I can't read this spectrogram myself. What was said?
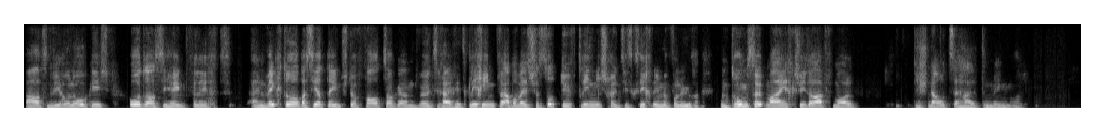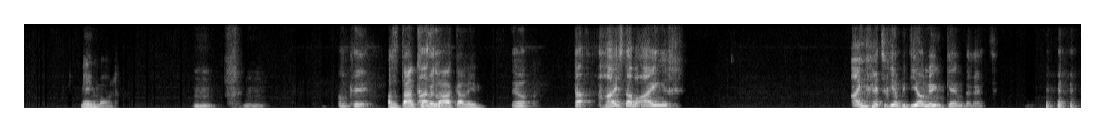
Arzt und Virologe ist, oder sie haben vielleicht einen vektorbasierten Impfstoff vorgezogen und wollen sich eigentlich jetzt gleich impfen, aber weil es schon so tief drin ist, können sie das Gesicht nicht mehr verlieren. Und darum sollte man eigentlich gescheiter einfach mal die Schnauze halten, manchmal. Manchmal. Mhm. Mhm. Okay. Also danke Also- für das, Karim. Ja. Das heißt aber eigentlich, eigentlich hat sich ja bei dir auch nichts geändert.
